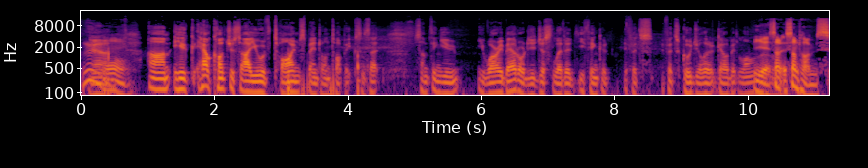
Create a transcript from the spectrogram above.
Yeah. Mm. Um, you, how conscious are you of time spent on topics? Is that something you, you worry about, or do you just let it? You think it, if it's if it's good, you let it go a bit longer? Yeah, so, sometimes,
